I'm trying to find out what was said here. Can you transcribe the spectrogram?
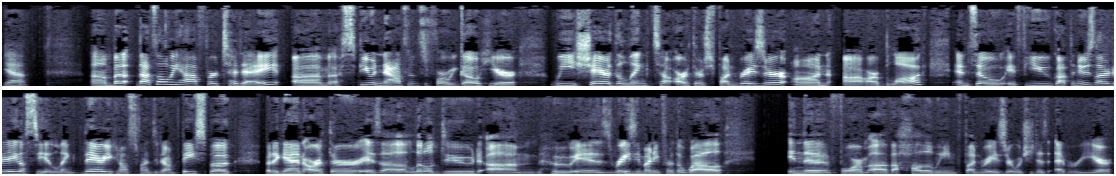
Yeah. Um, but that's all we have for today. Um, a few announcements before we go here. We shared the link to Arthur's fundraiser on uh, our blog. And so if you got the newsletter today, you'll see it linked there. You can also find it on Facebook. But again, Arthur is a little dude um, who is raising money for the well in the form of a Halloween fundraiser, which he does every year.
